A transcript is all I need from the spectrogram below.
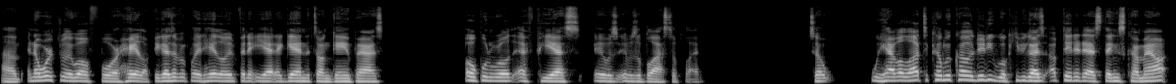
Um, and it worked really well for Halo. If you guys haven't played Halo Infinite yet, again, it's on Game Pass open world FPS. It was it was a blast to play. So we have a lot to come with Call of Duty. We'll keep you guys updated as things come out.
